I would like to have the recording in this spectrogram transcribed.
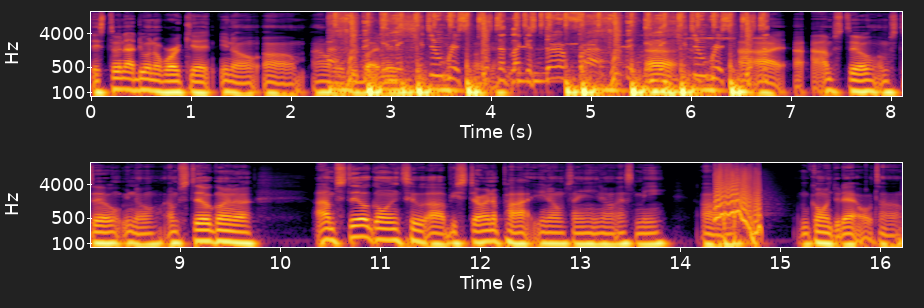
They still not doing the work yet. You know, um, I don't know what the button is. Uh, I, I, I, I'm still, I'm still, you know, I'm still gonna, I'm still going to uh, be stirring a pot. You know what I'm saying? You know, that's me. Um, I'm going through that all the time.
